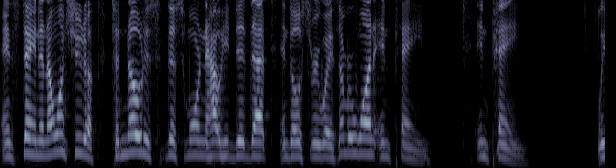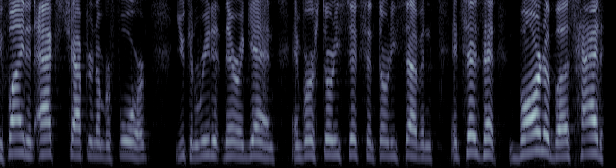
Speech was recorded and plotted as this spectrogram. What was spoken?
and staying. And I want you to, to notice this morning how he did that in those three ways. Number one, in pain. In pain. We find in Acts chapter number 4, you can read it there again, in verse 36 and 37, it says that Barnabas had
